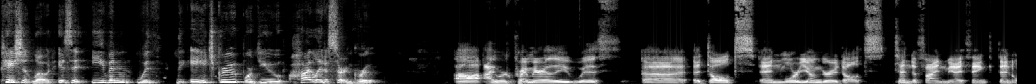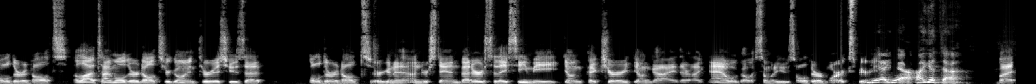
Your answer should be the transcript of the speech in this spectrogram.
patient load, is it even with the age group or do you highlight a certain group? Uh, I work primarily with uh, adults and more younger adults tend to find me, I think, than older adults. A lot of time, older adults are going through issues that older adults are going to understand better. So they see me, young picture, young guy. They're like, ah, we'll go with somebody who's older, more experienced. Yeah, yeah, I get that. But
